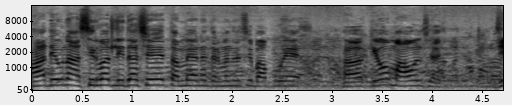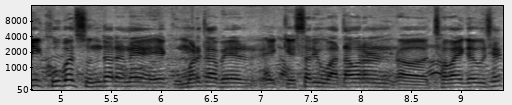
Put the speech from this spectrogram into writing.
મહાદેવના આશીર્વાદ લીધા છે તમે અને ધર્મેન્દ્રસિંહ બાપુએ. કેવો માહોલ છે જી, ખૂબ જ સુંદર અને એક ઉમળકાભેર, એક કેસરિયું વાતાવરણ છવાઈ ગયું છે.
